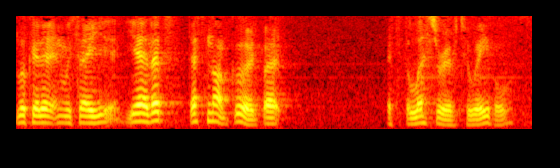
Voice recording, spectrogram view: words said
look at it and we say, yeah, that's, that's not good, but it's the lesser of two evils.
